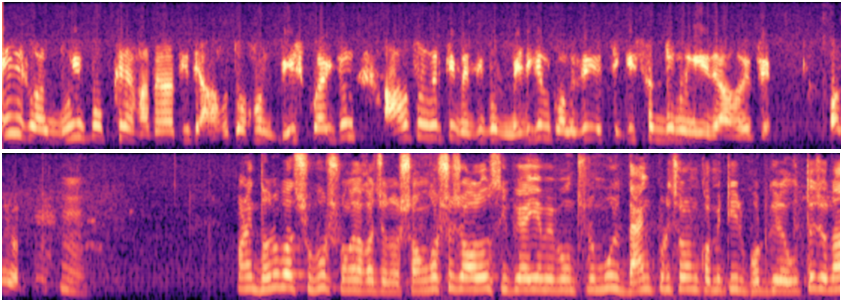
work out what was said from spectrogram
এই দুই পক্ষের হাতাহাতিতে আহত হন বেশ কয়েকজন। আহতদেরকে মেদিনীপুর মেডিকেল কলেজে চিকিৎসার জন্য নিয়ে যাওয়া হয়েছে। অঞ্জন। অনেক ধন্যবাদ শুভর সঙ্গে থাকার জন্য। সংঘর্ষে জড়ালো সিপিআইএম এবং তৃণমূল ব্যাংক পরিচালন কমিটির ভোট ঘিরে উত্তেজনা।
